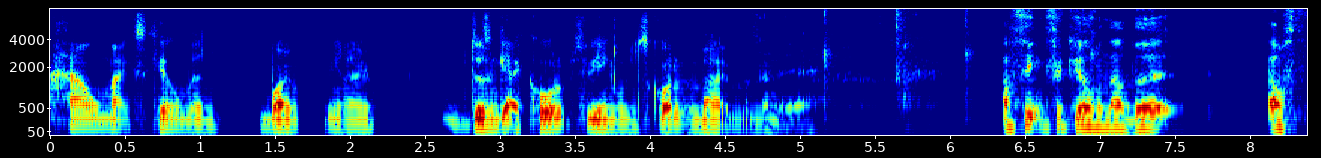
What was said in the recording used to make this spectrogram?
how Max Kilman won't, you know, doesn't get a call up to the England squad at the moment. And, yeah. I think for Kilman now that I've,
